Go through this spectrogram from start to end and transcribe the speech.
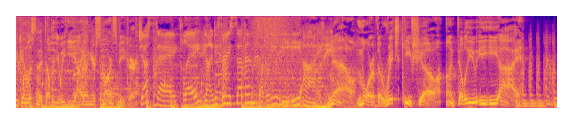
you can listen to WEEI on your smart speaker. Just say play 93.7 WEEI. Now, more of the Rich Keefe Show on WEEI.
